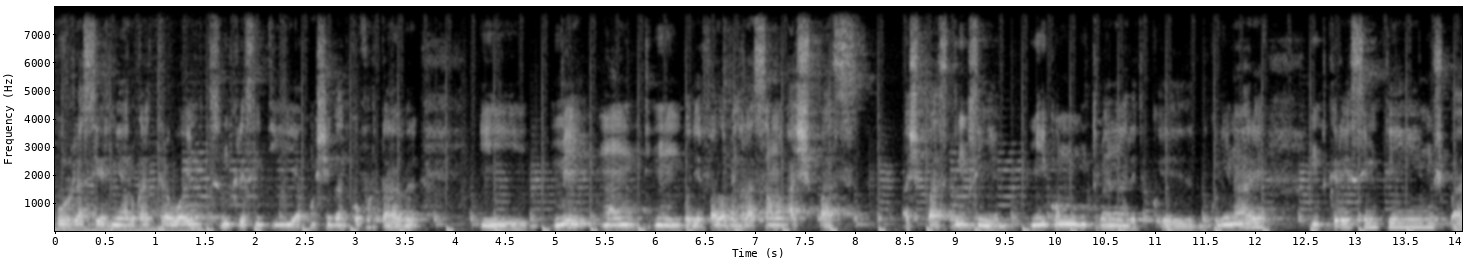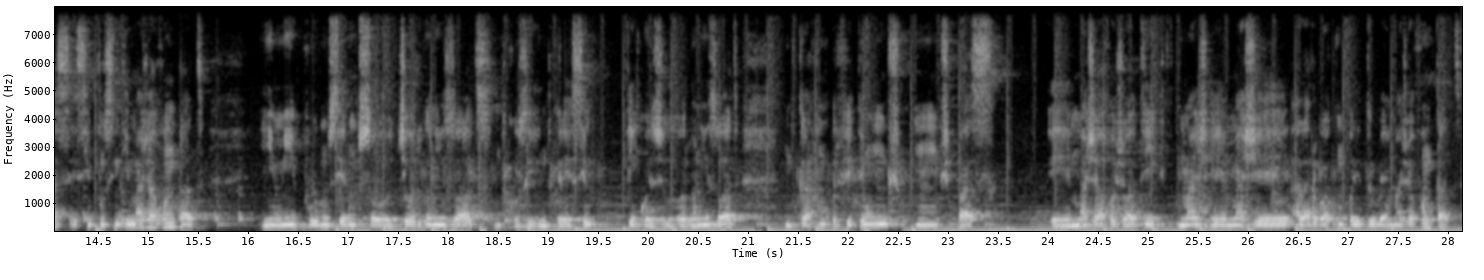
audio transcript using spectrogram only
por lá ser minha local de trabalho, eu me queria sentir aconchegante, confortável, e me, não, não podia falar em relação a espaço, a espaço de cozinha. Me, como estou na área de, eh, de culinária, não querer sempre ter um espaço, assim, para me sentir mais à vontade. E mim, por não ser uma pessoa desorganizada, não cozi- não querer sempre ter coisas organizadas, não claro que me prefiro ter um, um espaço eh, mais arrojado e mais, eh, mais eh, alargado, para poder trabalhar mais à vontade.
